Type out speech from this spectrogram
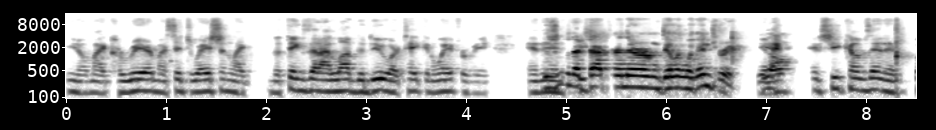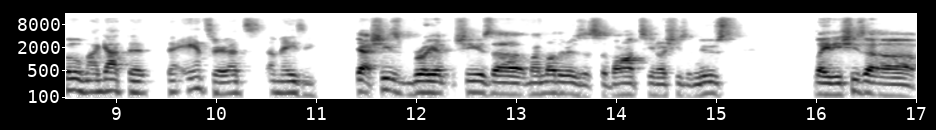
you know my career, my situation, like the things that I love to do are taken away from me. And then that chapter in there dealing with injury, you yeah, know. And she comes in and boom, I got the the answer. That's amazing. Yeah, she's brilliant. She is uh my mother is a savant. You know, she's a news lady. She's a,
